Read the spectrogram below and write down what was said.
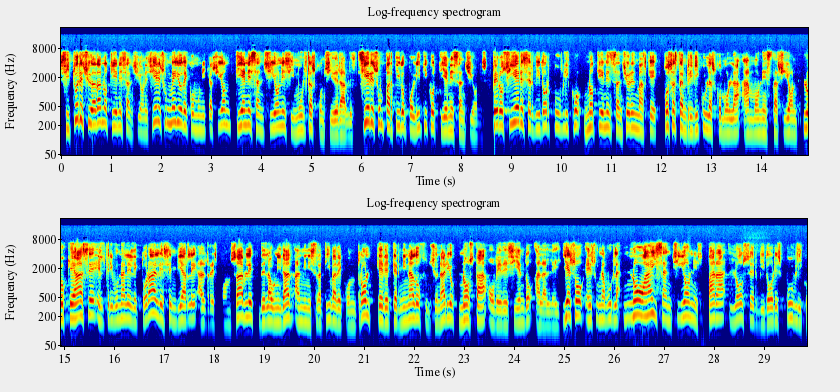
si tú eres ciudadano, tienes sanciones. Si eres un medio de comunicación, tienes sanciones y multas considerables. Si eres un partido político, tienes sanciones. Pero si eres servidor público, no tienes sanciones más que cosas tan ridículas como la amonestación. Lo que hace el Tribunal Electoral es enviarle al responsable de la unidad administrativa de control que determinado funcionario no está obedeciendo a la ley. Y eso es una burla. No hay sanciones para los servidores públicos.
